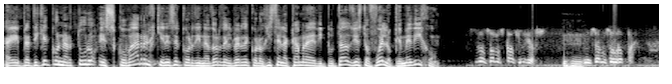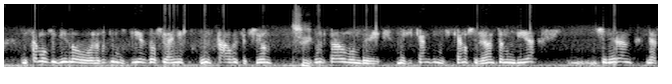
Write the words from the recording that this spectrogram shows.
Eh, platiqué con Arturo Escobar, quien es el coordinador del Verde Ecologista en la Cámara de Diputados, y esto fue lo que me dijo. No somos Estados Unidos, no somos Europa. Estamos viviendo en los últimos 10, 12 años un estado de excepción. Un estado donde mexicanos y mexicanos se levantan un día y generan las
